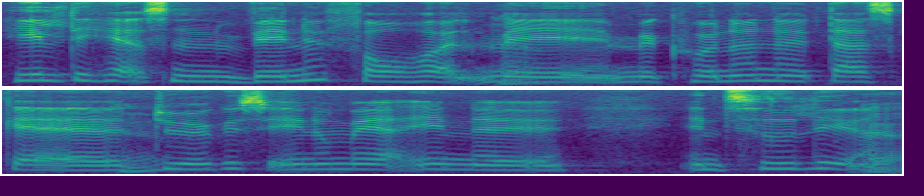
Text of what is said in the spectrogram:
hele det her sådan venneforhold med, ja. med kunderne, der skal ja. dyrkes endnu mere end, øh, end tidligere. Ja.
